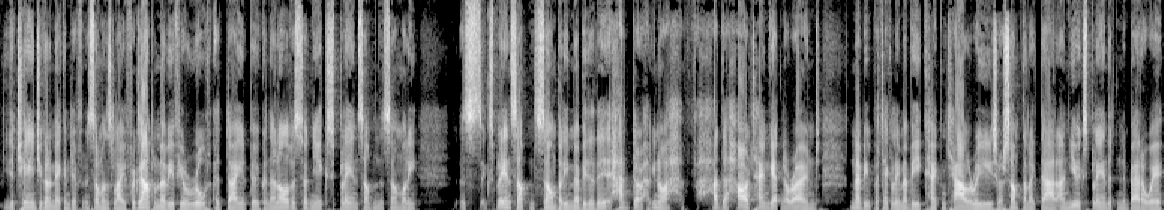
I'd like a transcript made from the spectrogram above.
the change you're going to make in different in someone's life. For example, maybe if you wrote a diet book and then all of a sudden you explain something to somebody, explain something to somebody maybe that they had, you know, had a hard time getting around, maybe particularly maybe counting calories or something like that, and you explained it in a better way.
